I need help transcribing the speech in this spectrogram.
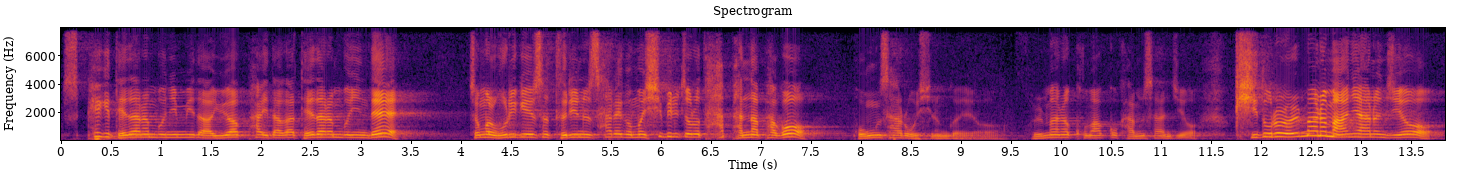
스펙이 대단한 분입니다. 유학파이다가 대단한 분인데 정말 우리 교회에서 드리는 사례금은 11조로 다 반납하고 봉사로 오시는 거예요. 얼마나 고맙고 감사한지요. 기도를 얼마나 많이 하는지요.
